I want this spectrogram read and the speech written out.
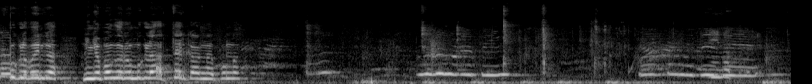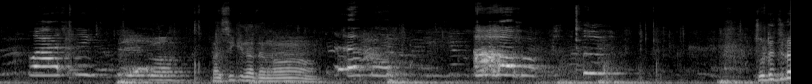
ரூமுக்குள்ள போயிருங்க. நீங்க போங்க ரூமுக்குள்ள அத்தை இருக்காங்க. போங்க. பசிக்குதா தங்கம்? சுட சுட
